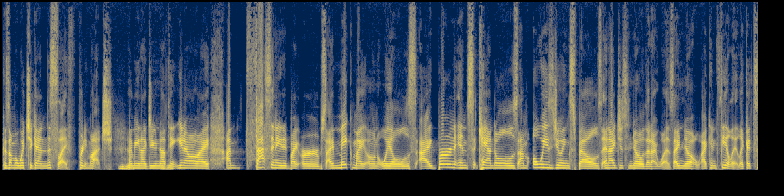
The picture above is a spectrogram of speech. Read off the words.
because I'm a witch again this life, pretty much. Mm-hmm. I mean, I do mm-hmm. nothing. Mm-hmm. You know, I I'm fascinated by herbs. I make my own oils. I burn in candles. I'm always doing spells, and I just know that I was. I know. I can feel it. Like it's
